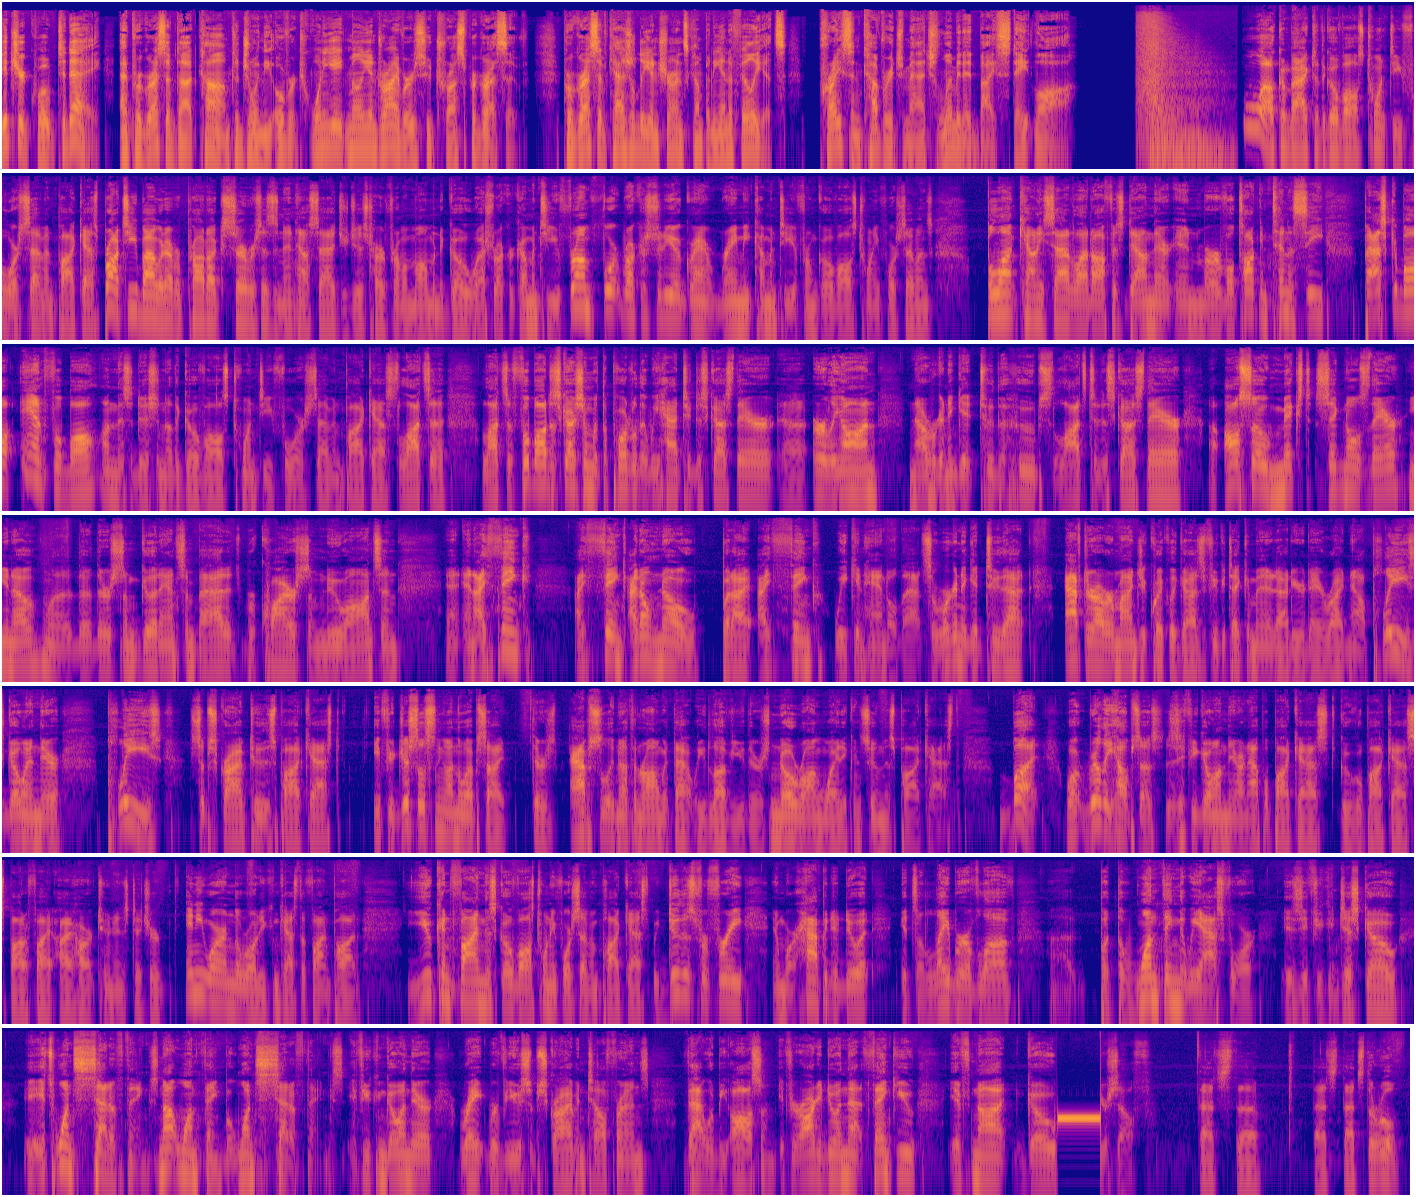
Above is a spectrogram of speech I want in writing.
Get your quote today at progressive.com to join the over 28 million drivers who trust Progressive. Progressive Casualty Insurance Company and Affiliates. Price and coverage match limited by state law. Welcome back to the GoVols 24 7 podcast, brought to you by whatever products, services, and in house ads you just heard from a moment ago. Wes Rucker coming to you from Fort Rucker Studio. Grant Ramey coming to you from GoVols 24 7's Blount County satellite office down there in Maryville, talking Tennessee basketball and football on this edition of the Go Vols 24/7 podcast. Lots of lots of football discussion with the portal that we had to discuss there uh, early on. Now we're going to get to the hoops. Lots to discuss there. Uh, also mixed signals there. You know, uh, there, there's some good and some bad. It requires some nuance and and, and I think I think I don't know, but I I think we can handle that. So we're going to get to that after I remind you quickly, guys, if you could take a minute out of your day right now, please go in there, please subscribe to this podcast. If you're just listening on the website, there's absolutely nothing wrong with that. We love you. There's no wrong way to consume this podcast. But what really helps us is if you go on there on Apple Podcast, Google Podcast, Spotify, iHeart, TuneIn, Stitcher, anywhere in the world you can cast a fine pod, you can find this GoVols 24 7 podcast. We do this for free and we're happy to do it. It's a labor of love. Uh, but the one thing that we ask for is if you can just go it's one set of things, not one thing, but one set of things. If you can go in there, rate, review, subscribe, and tell friends, that would be awesome. If you're already doing that, thank you. If not, go yourself. That's the that's that's the rule.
